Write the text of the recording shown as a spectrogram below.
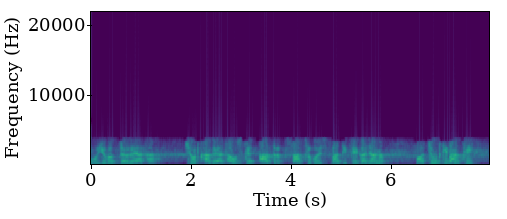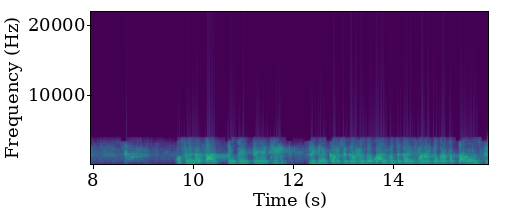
वो युवक डर गया था, चोट खा गया था, उसके आदर शास्त्र को इस भांति फेंका जाना बहुत चोट की बात थी। उसने कहा शास्त्र तो फेंकते हैं ठीक, लेकिन कम से कम मैं भगवान बुद्ध का स्मरण तो कर सकता हूँ। उसके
